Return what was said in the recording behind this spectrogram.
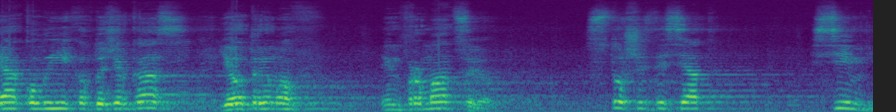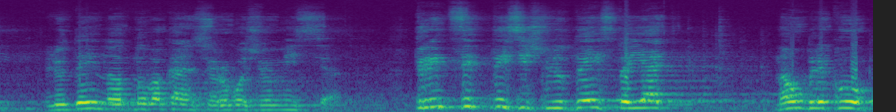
Я коли їхав до Черкас, я отримав інформацію 167 людей на одну вакансію робочого місця. 30 тисяч людей стоять на обліку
